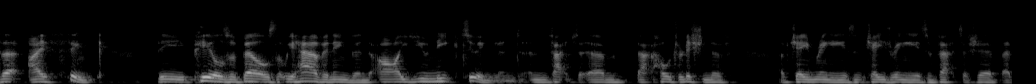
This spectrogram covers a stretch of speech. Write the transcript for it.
that I think the peals of bells that we have in England are unique to England. And in fact, um, that whole tradition of of change ringing isn't change ringing is in fact a, a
